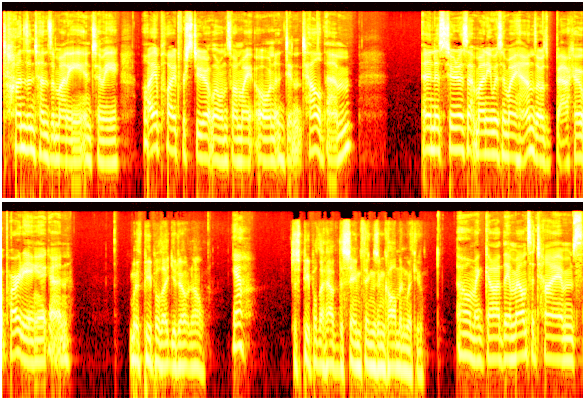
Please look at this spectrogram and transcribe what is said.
tons and tons of money into me. I applied for student loans on my own and didn't tell them. And as soon as that money was in my hands, I was back out partying again. With people that you don't know, Yeah. just people that have the same things in common with you. Oh my God, the amounts of times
